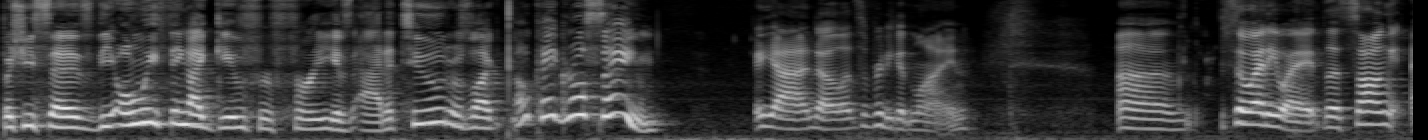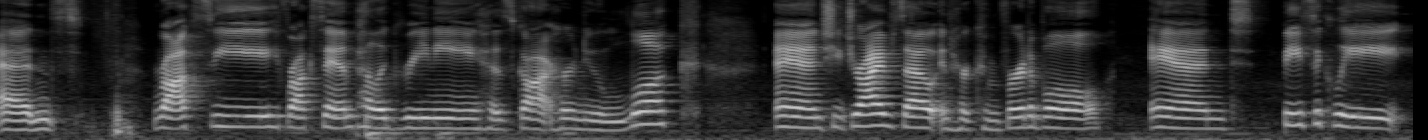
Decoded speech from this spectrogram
But she says, "The only thing I give for free is attitude." I was like, "Okay, girl, same." Yeah, no, that's a pretty good line. Um, so anyway, the song ends. Roxy, Roxanne Pellegrini has got her new look and she drives out in her convertible and basically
